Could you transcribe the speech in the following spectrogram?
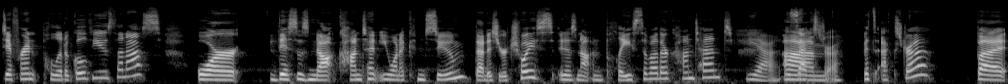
different political views than us, or this is not content you want to consume, that is your choice. It is not in place of other content. Yeah, it's Um, extra. It's extra, but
